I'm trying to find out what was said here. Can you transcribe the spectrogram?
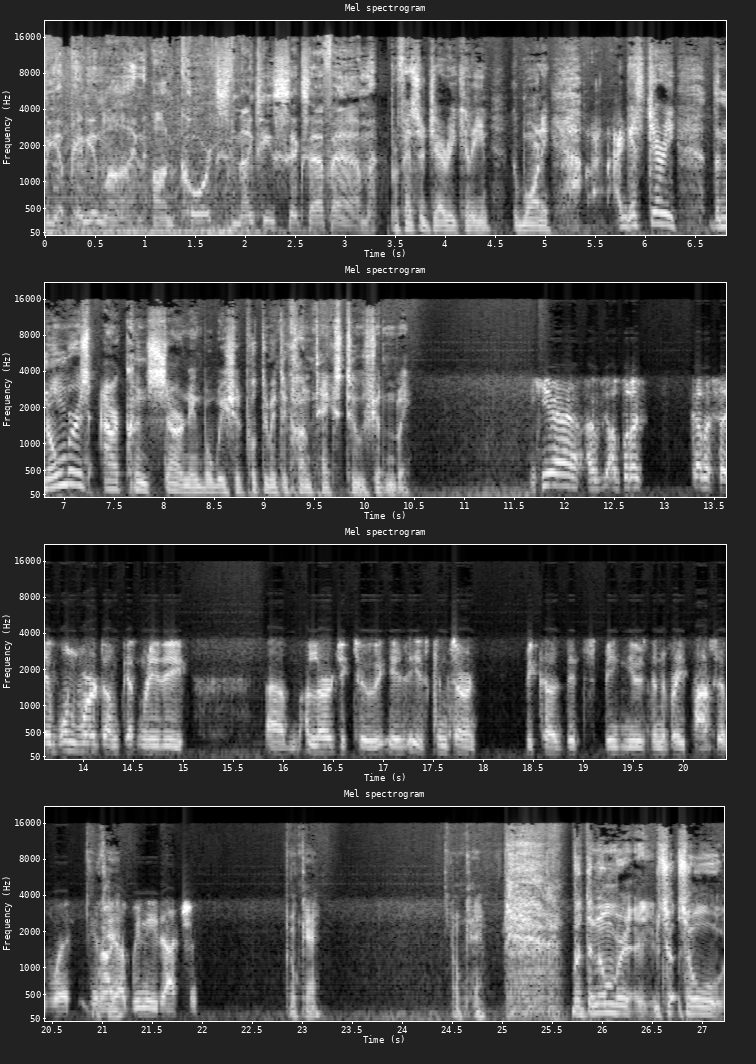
The Opinion Line on Cork's 96 FM. Professor Gerry Killeen, good morning. I guess, Gerry, the numbers are concerning, but we should put them into context too, shouldn't we? Yeah, but I got to say one word I'm getting really um, allergic to is, is concern because it's being used in a very passive way. You Okay. know, we need action. Okay. Okay. But the number, so, so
